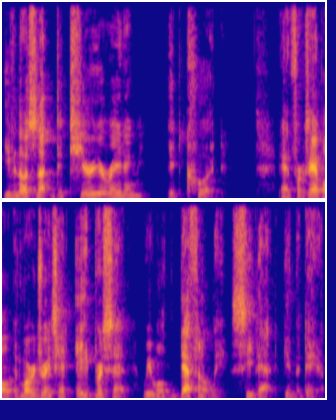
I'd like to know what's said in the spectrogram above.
even though it's not deteriorating, it could. And for example, if mortgage rates hit 8%, we will definitely see that in the data.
